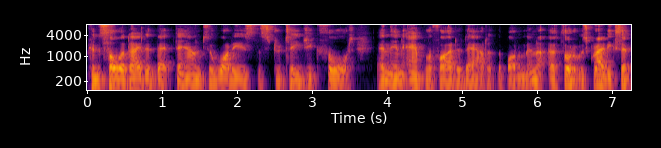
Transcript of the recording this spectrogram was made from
consolidated that down to what is the strategic thought, and then amplified it out at the bottom. And I, I, thought it was great, except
